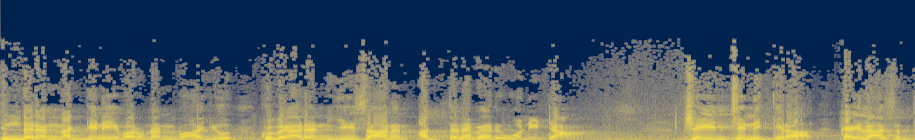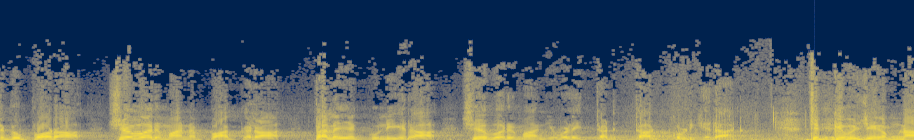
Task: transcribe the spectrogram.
இந்திரன் அக்னி வருணன் வாயு குபேரன் ஈசானன் அத்தனை பேரும் ஓடிட்டான். ஜெயிச்சு நிக்கிறா. கைலாசத்துக்கு போறா. சிவபெருமான பார்க்கிறா. தலைய குனிகிறா. சிவபெருமான் இவளை தடுத்தாட்கொள்கிறார் திக்கு விஜயம்னா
